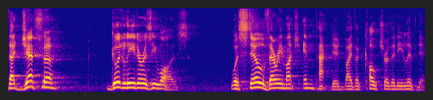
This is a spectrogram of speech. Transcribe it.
That Jephthah, good leader as he was, was still very much impacted by the culture that he lived in.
